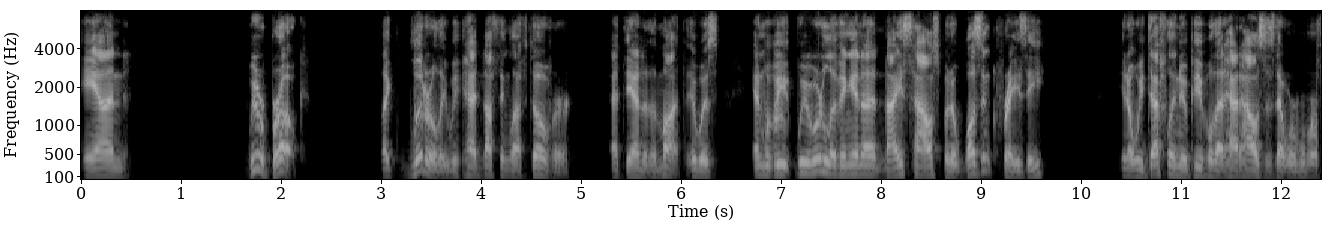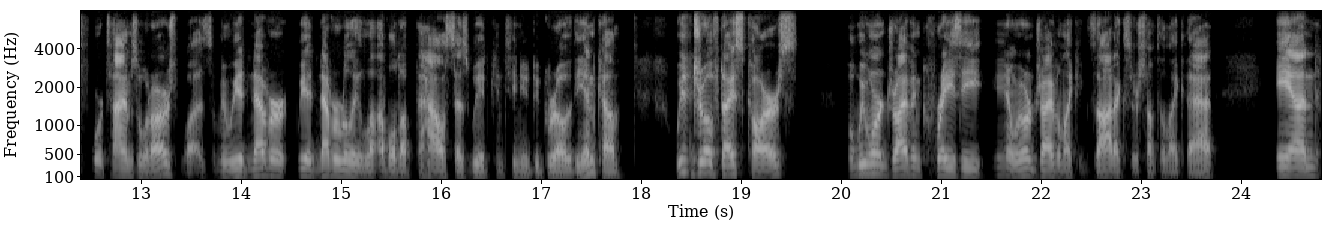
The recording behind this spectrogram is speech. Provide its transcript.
and we were broke. Like literally, we had nothing left over at the end of the month. It was, and we we were living in a nice house, but it wasn't crazy. You know, we definitely knew people that had houses that were worth four times what ours was. I mean, we had never we had never really leveled up the house as we had continued to grow the income. We drove nice cars, but we weren't driving crazy. You know, we weren't driving like exotics or something like that. And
